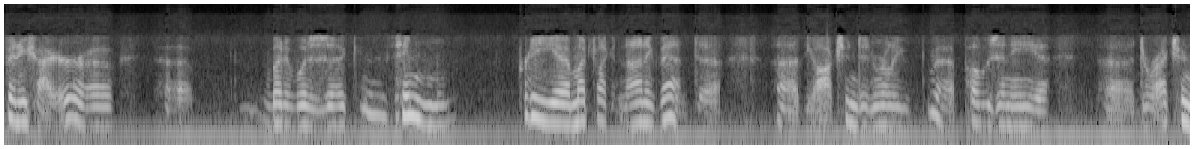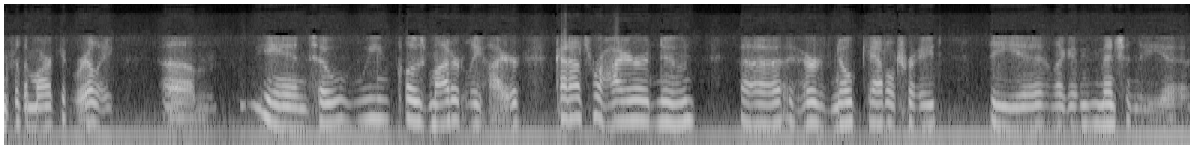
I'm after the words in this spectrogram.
finish higher, uh, uh, but it was uh, seemed pretty uh, much like a non-event. Uh, the auction didn't really pose any direction for the market, really. Um, and so we closed moderately higher. Cutouts were higher at noon. Uh, heard of no cattle trade. The uh, like I mentioned, the uh,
